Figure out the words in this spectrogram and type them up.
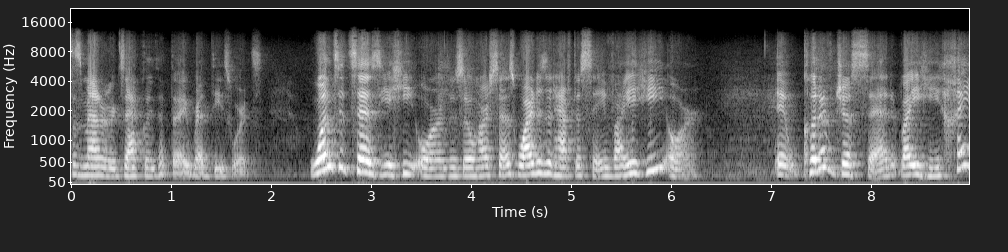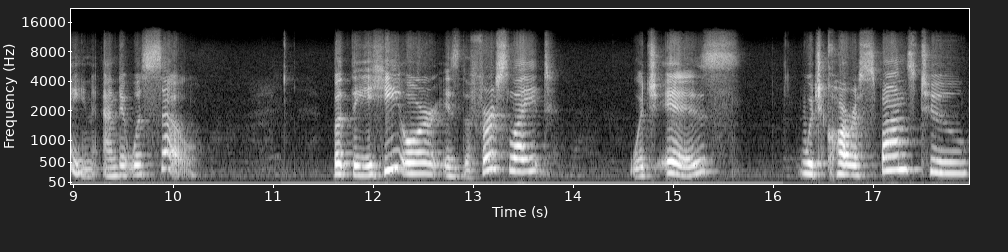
doesn't matter exactly that I read these words. Once it says Yehi Or, the Zohar says, why does it have to say Vayehi Or? It could have just said Vayehi Chen, and it was so. But the Yehi Or is the first light, which is, which corresponds to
